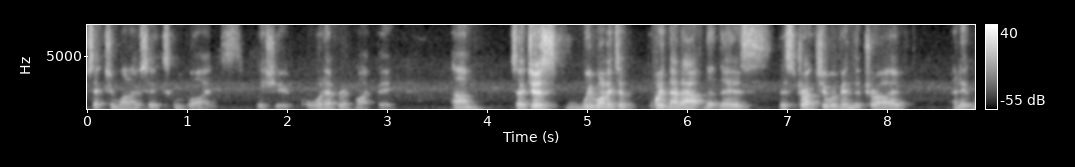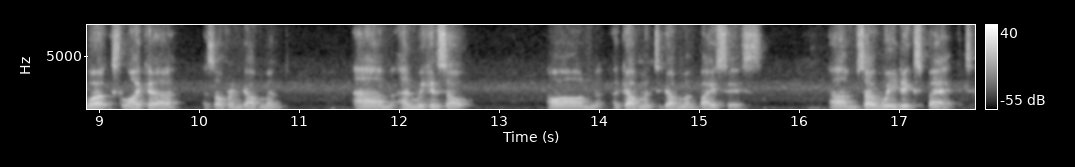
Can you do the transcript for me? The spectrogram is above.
Section 106 compliance issue," or whatever it might be. Um, so just we wanted to point that out that there's the structure within the tribe, and it works like a, a sovereign government, um, and we consult on a government to government basis. Um, so we'd expect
